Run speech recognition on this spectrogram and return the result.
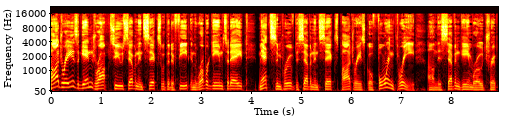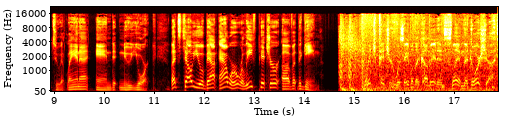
Padres again dropped to 7 and 6 with a defeat in the rubber game today. Mets improved to 7 and 6. Padres go 4 and 3 on this seven game road trip to Atlanta and New York. Let's tell you about our relief pitcher of the game. Which pitcher was able to come in and slam the door shut?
